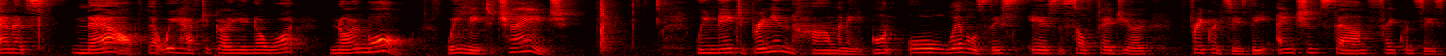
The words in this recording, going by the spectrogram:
and it's now that we have to go. You know what? no more. We need to change. We need to bring in harmony on all levels. This is the solfeggio frequencies, the ancient sound frequencies,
